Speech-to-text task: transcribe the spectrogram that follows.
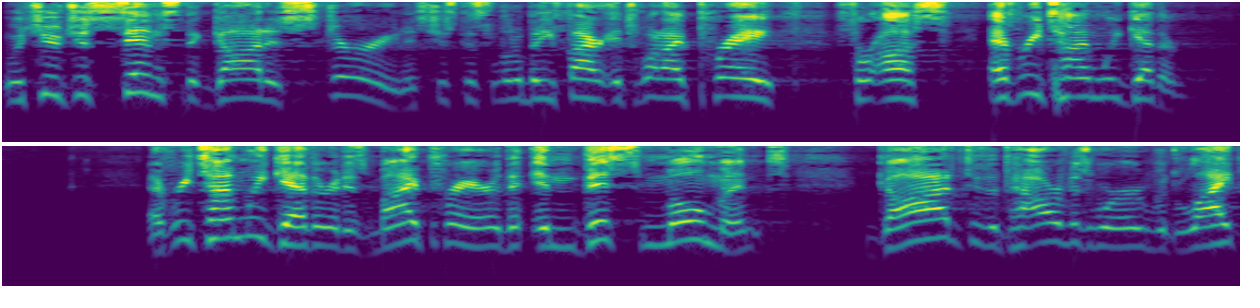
Which you've just sensed that God is stirring. It's just this little bitty fire. It's what I pray for us every time we gather. Every time we gather, it is my prayer that in this moment, God, through the power of His Word, would light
